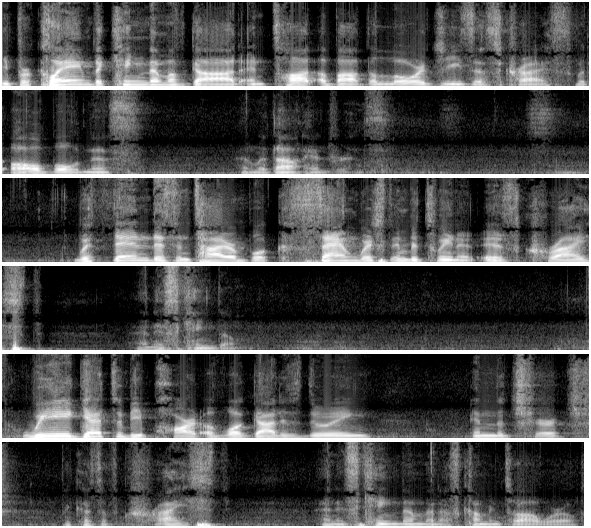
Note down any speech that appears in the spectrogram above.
He proclaimed the kingdom of God and taught about the Lord Jesus Christ with all boldness and without hindrance within this entire book, sandwiched in between it, is Christ and his kingdom. We get to be part of what God is doing in the church because of Christ and his kingdom that has come into our world.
